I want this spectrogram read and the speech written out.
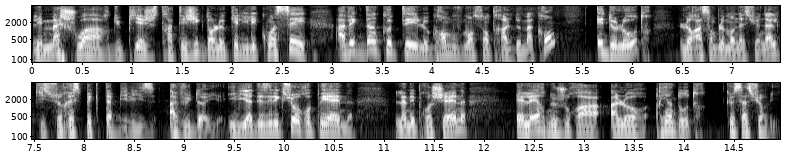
les mâchoires du piège stratégique dans lequel il est coincé, avec d'un côté le grand mouvement central de Macron, et de l'autre, le Rassemblement national qui se respectabilise à vue d'œil. Il y a des élections européennes l'année prochaine. LR ne jouera alors rien d'autre que sa survie.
